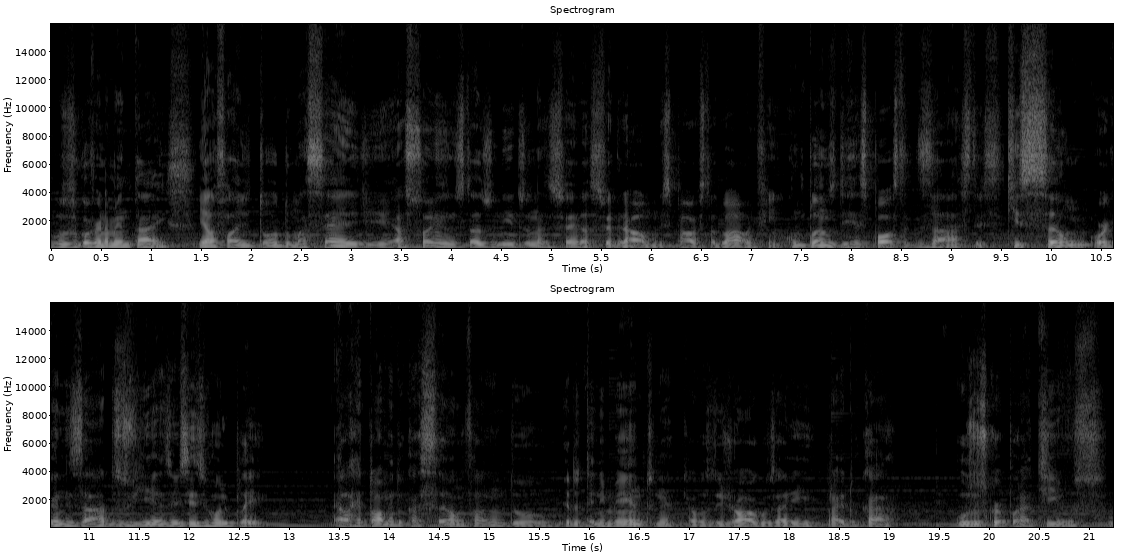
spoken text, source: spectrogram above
usos governamentais e ela fala de toda uma série de ações nos Estados Unidos nas esferas federal, municipal, estadual, enfim, com planos de resposta a desastres que são organizados via exercício de roleplay. Ela retoma a educação, falando do edutenimento, né, que é o uso de jogos aí para educar. Usos corporativos, o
